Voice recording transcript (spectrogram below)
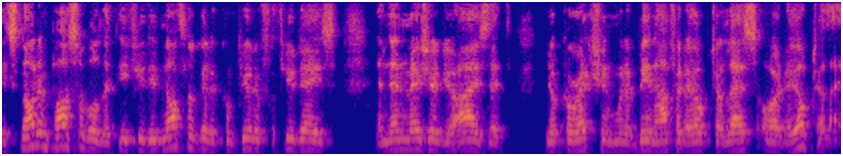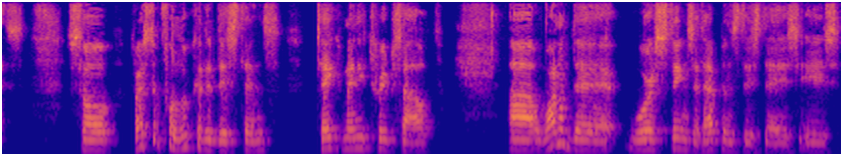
It's not impossible that if you did not look at a computer for a few days and then measured your eyes, that your correction would have been half a diopter less or a diopter less. So first of all, look at the distance. Take many trips out. Uh, one of the worst things that happens these days is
